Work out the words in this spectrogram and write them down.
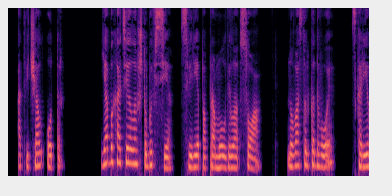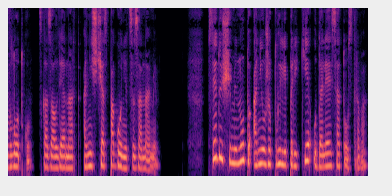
— отвечал Оттер. «Я бы хотела, чтобы все», — свирепо промолвила Суа. «Но вас только двое. Скорее в лодку», — сказал Леонард. «Они сейчас погонятся за нами». В следующую минуту они уже плыли по реке, удаляясь от острова.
